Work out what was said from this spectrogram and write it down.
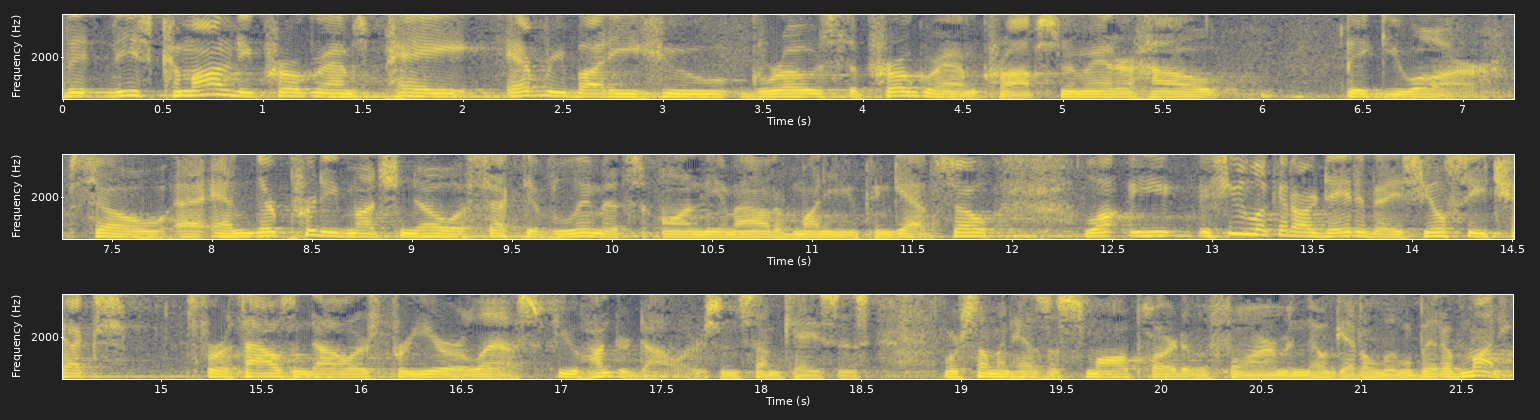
that these commodity programs pay everybody who grows the program crops, no matter how big you are. So, uh, and there are pretty much no effective limits on the amount of money you can get. So, lo- you- if you look at our database, you'll see checks for $1,000 per year or less, a few hundred dollars in some cases, where someone has a small part of a farm and they'll get a little bit of money.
